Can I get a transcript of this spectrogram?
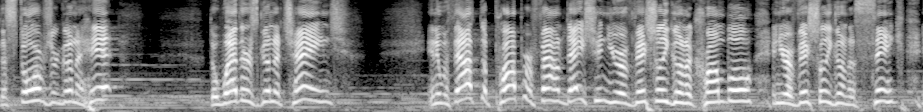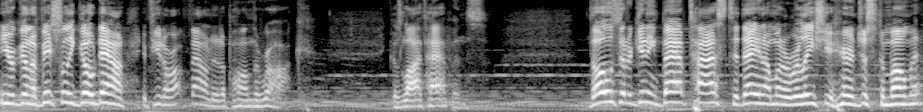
The storms are gonna hit. The weather's gonna change. And without the proper foundation, you're eventually going to crumble and you're eventually going to sink and you're going to eventually go down if you don't found it upon the rock. Because life happens. Those that are getting baptized today, and I'm going to release you here in just a moment,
